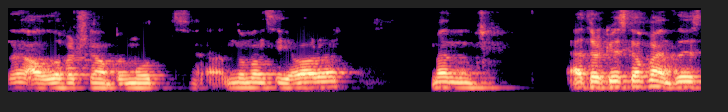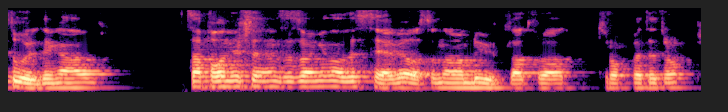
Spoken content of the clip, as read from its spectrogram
den aller første kampen mot ja, Numancia, var det vel. Men jeg tror ikke vi skal forvente de store tingene av Saponic denne sesongen. Og det ser vi også når han blir utelatt fra tropp etter tropp.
